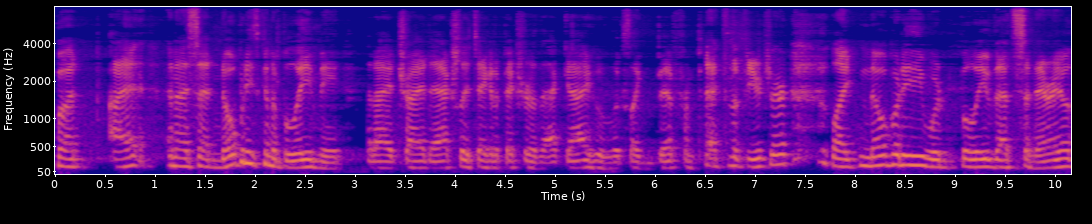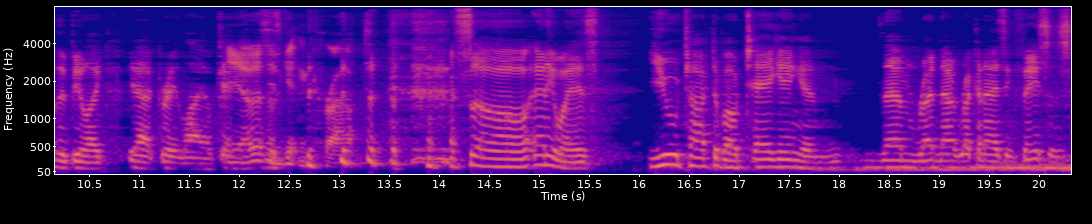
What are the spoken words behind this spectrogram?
But I and I said nobody's going to believe me that I tried to actually take a picture of that guy who looks like Biff from Back to the Future. Like nobody would believe that scenario. They'd be like, "Yeah, great lie, okay." Yeah, this is getting cropped. so, anyways, you talked about tagging and them not recognizing faces.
